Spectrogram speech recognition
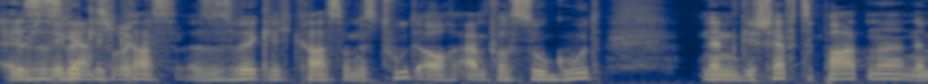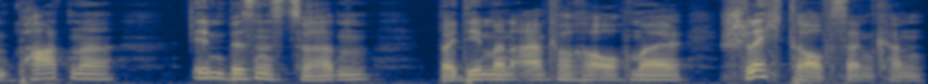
es ist wirklich krass. Es ist wirklich krass und es tut auch einfach so gut, einen Geschäftspartner, einen Partner im Business zu haben, bei dem man einfach auch mal schlecht drauf sein kann,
